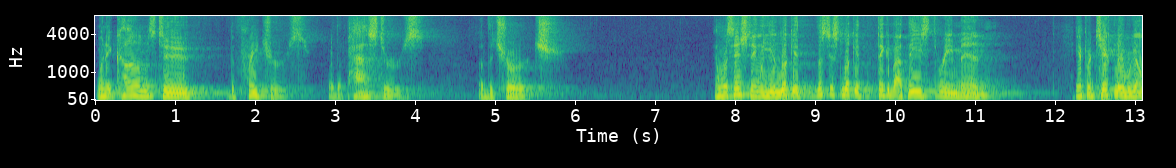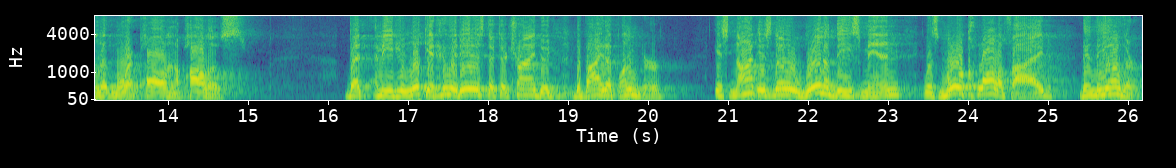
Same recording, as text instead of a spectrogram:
when it comes to the preachers or the pastors of the church. And what's interesting when you look at, let's just look at, think about these three men. In particular, we're going to look more at Paul and Apollos. But, I mean, if you look at who it is that they're trying to divide up under, it's not as though one of these men was more qualified than the other.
